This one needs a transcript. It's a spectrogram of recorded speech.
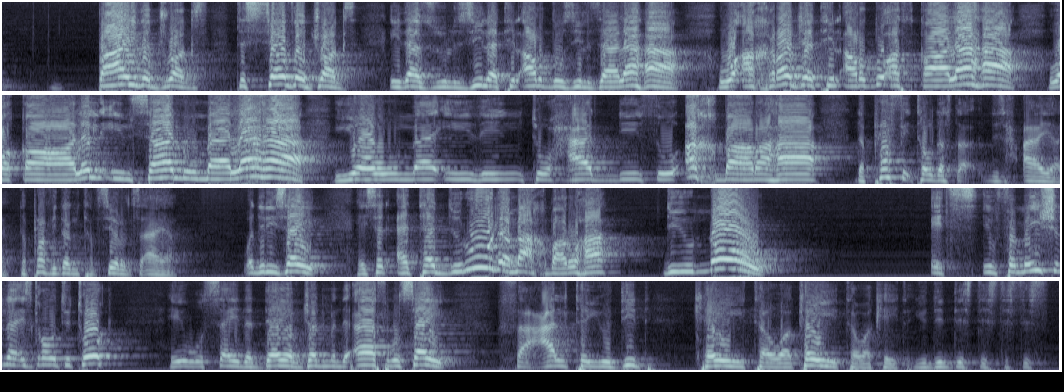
buy the drugs to sell the drugs إذا زلزلت الأرض زلزالها وأخرجت الأرض أثقالها وقال الإنسان ما لها يومئذ تحدث أخبارها The Prophet told us that this ayah The Prophet done tafsir this ayah What did he say? He said, "Atadruna ma'akhbaruha." Do you know its information that is going to talk? He will say, "The day of judgment, the earth will say, fa'alta you did kaita wa kaita wa kaita. You did this, this, this, this."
